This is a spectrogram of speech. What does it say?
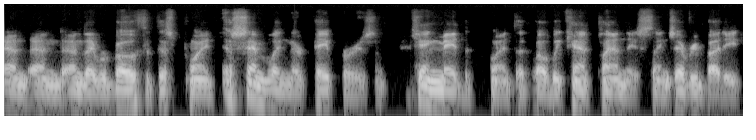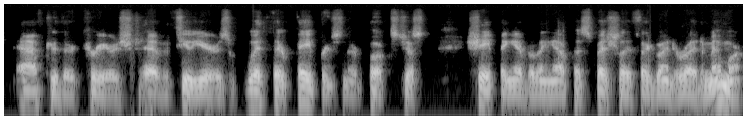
and and and they were both at this point assembling their papers. And King made the point that well, we can't plan these things. Everybody after their careers should have a few years with their papers and their books just shaping everything up, especially if they're going to write a memoir.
